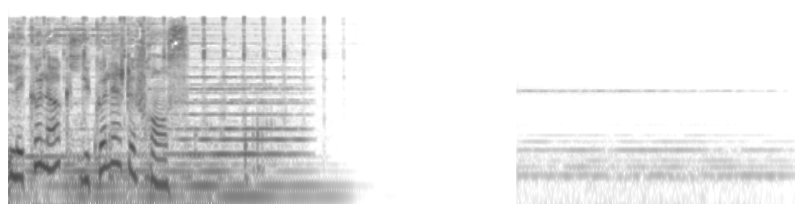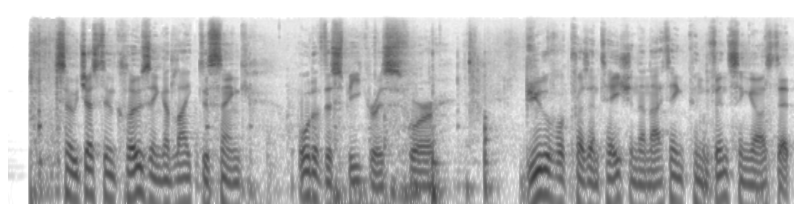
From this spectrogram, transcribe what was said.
Les colloques du Collège de France. So, just in closing, I'd like to thank all of the speakers for beautiful presentation and I think convincing us that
